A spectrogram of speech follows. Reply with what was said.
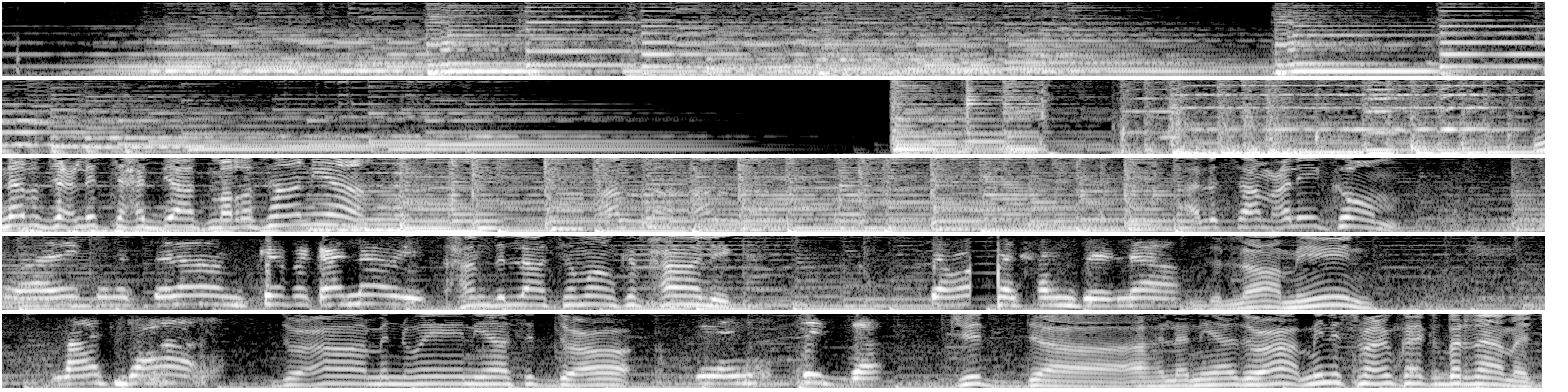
نرجع للتحديات مرة ثانية. الله الله. ألو السلام عليكم. وعليكم السلام. كيفك علاوي؟ الحمد لله تمام. كيف حالك؟ تمام الحمد لله. الحمد لله مين معك دعاء؟ دعاء من وين يا ست دعاء؟ من جدة. جدة. أهلا يا دعاء. مين يسمع معك البرنامج؟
